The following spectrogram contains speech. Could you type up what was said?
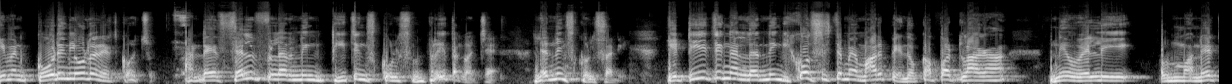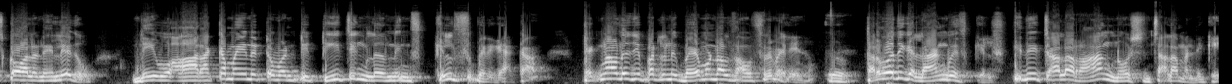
ఈవెన్ కోడింగ్లు కూడా నేర్చుకోవచ్చు. అంటే సెల్ఫ్ లెర్నింగ్ టీచింగ్ స్కూల్స్ విపరీతంగా వచ్చాయి. లెర్నింగ్ స్కూల్స్ అని ఈ టీచింగ్ అండ్ లెర్నింగ్ ఇకో సిస్టమే మారిపోయింది. ఒకప్పట్లాగా నీవు వెళ్ళి నేర్చుకోవాలనే లేదు. నీవు ఆ రకమైనటువంటి టీచింగ్ లెర్నింగ్ స్కిల్స్ పెరిగాక టెక్నాలజీ పట్ల నీకు భయం ఉండాల్సిన అవసరమే లేదు. తర్వాత ఇక లాంగ్వేజ్ స్కిల్స్ ఇది చాలా రాంగ్ నోషన్ చాలా మందికి.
